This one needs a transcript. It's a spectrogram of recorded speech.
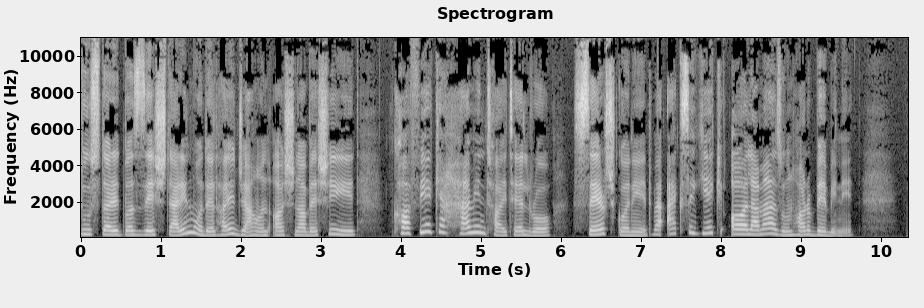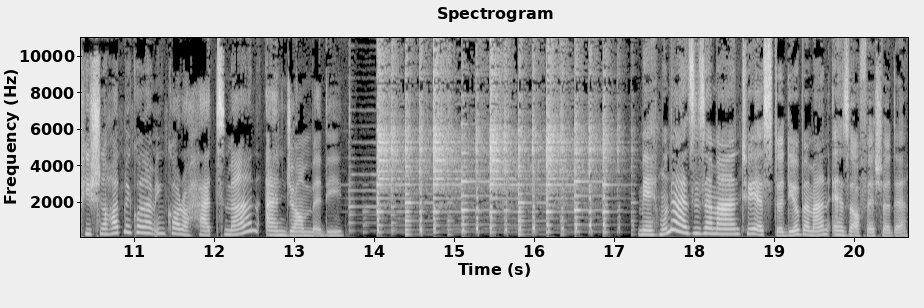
دوست دارید با زشترین مدل های جهان آشنا بشید کافیه که همین title رو سرچ کنید و عکس یک عالمه از اونها رو ببینید. پیشنهاد می‌کنم این کار رو حتما انجام بدید. مهمون عزیز من توی استودیو به من اضافه شده.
